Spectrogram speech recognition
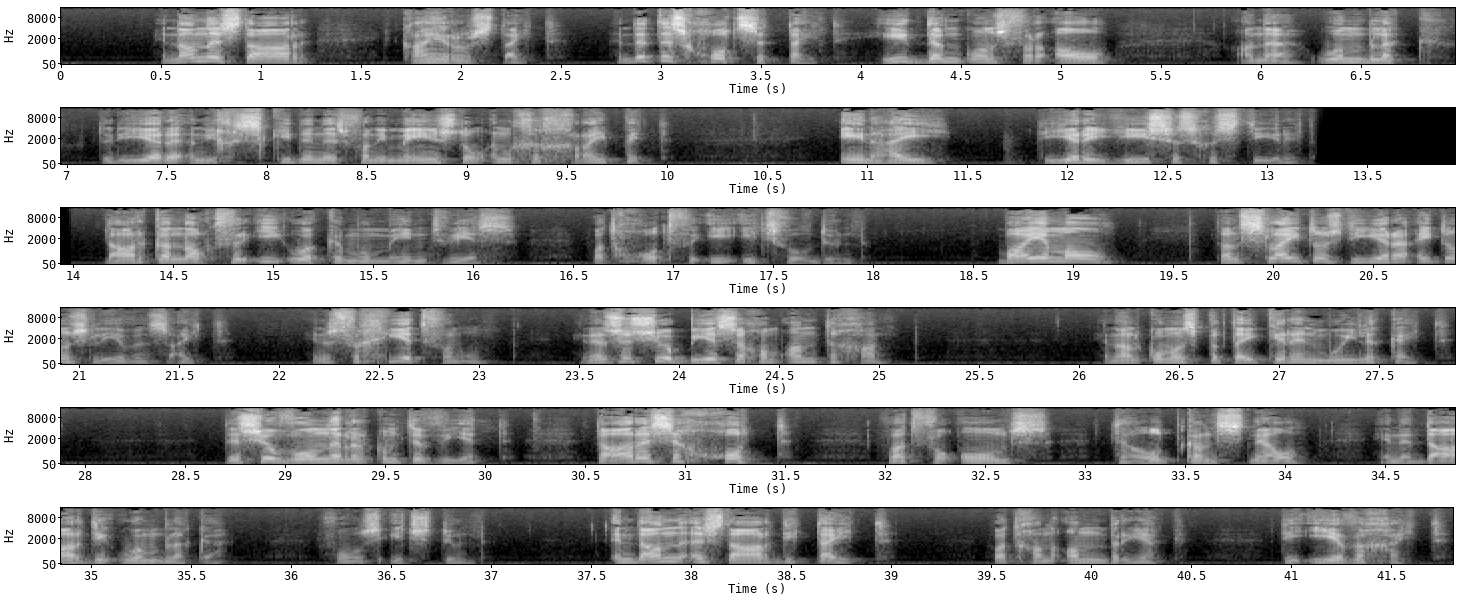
En dan is daar Kairos tyd. En dit is God se tyd. Hier dink ons veral aan 'n oomblik toe die Here in die geskiedenis van die mensdom ingegryp het en hy die Here Jesus gestuur het. Daar kan dalk vir u ook 'n moment wees wat God vir u iets wil doen. Baie maal dan sluit ons die Here uit ons lewens uit en ons vergeet van hom. En ons is so besig om aan te gaan. En dan kom ons partykeer in moeilikheid. Dis so wonderlik om te weet. Daar is 'n God wat vir ons te hulp kan snel en in daardie oomblikke vir ons iets doen. En dan is daar die tyd wat gaan aanbreek, die ewigheid.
